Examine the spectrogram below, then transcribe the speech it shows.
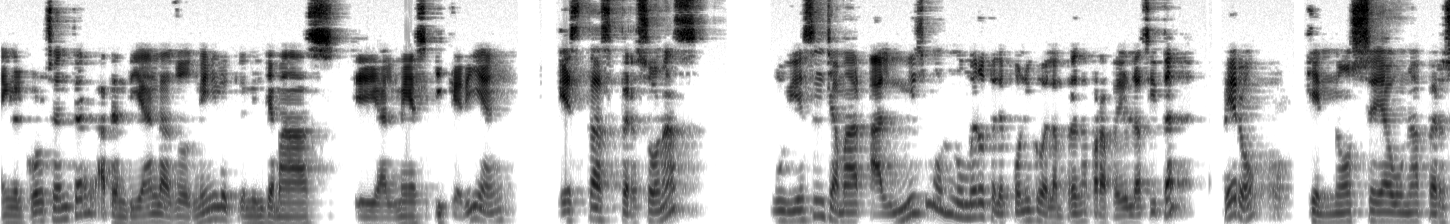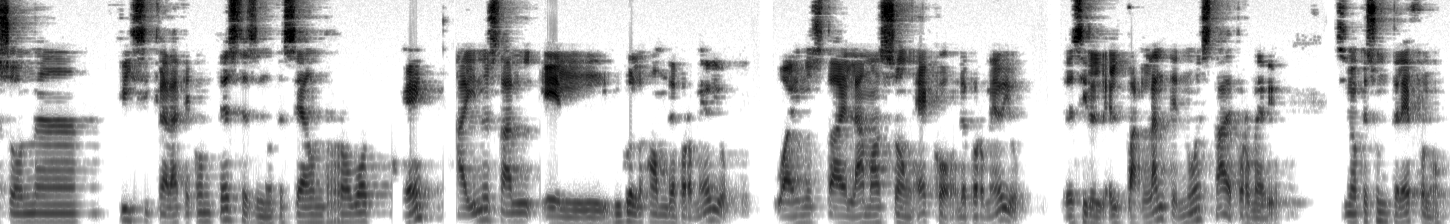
en el call center atendían las 2.000 o 3.000 llamadas eh, al mes y querían estas personas pudiesen llamar al mismo número telefónico de la empresa para pedir la cita, pero que no sea una persona física la que conteste, sino que sea un robot. Ahí no está el Google Home de por medio, o ahí no está el Amazon Echo de por medio. Es decir, el, parlante no está de por medio, sino que es un teléfono.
